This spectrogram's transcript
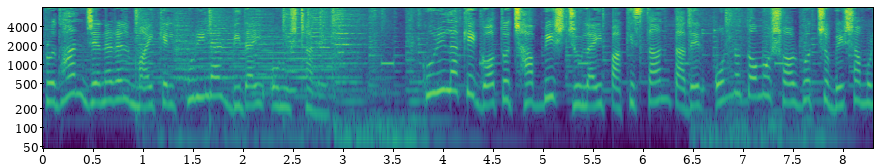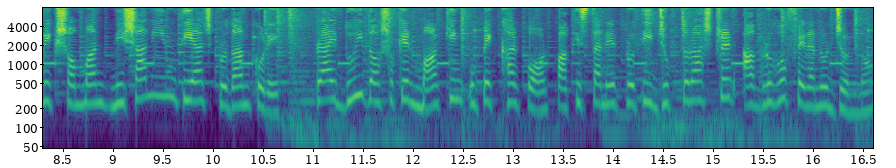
প্রধান জেনারেল মাইকেল কুরিলার বিদায়ী অনুষ্ঠানে। কুরিলাকে গত ২৬ জুলাই পাকিস্তান তাদের অন্যতম সর্বোচ্চ বেসামরিক সম্মান নিশানি ইমতিয়াজ প্রদান করে প্রায় দুই দশকের মার্কিন উপেক্ষার পর পাকিস্তানের প্রতি যুক্তরাষ্ট্রের আগ্রহ ফেরানোর জন্য।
